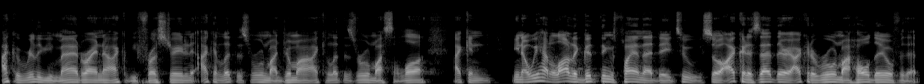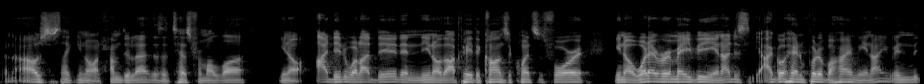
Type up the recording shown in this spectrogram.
I could really be mad right now. I could be frustrated. I can let this ruin my Juma. I can let this ruin my Salah. I can, you know, we had a lot of good things planned that day too. So I could have sat there. I could have ruined my whole day over that. But I was just like, you know, Alhamdulillah, there's a test from Allah. You know, I did what I did, and you know, I paid the consequences for it. You know, whatever it may be, and I just I go ahead and put it behind me. And I even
